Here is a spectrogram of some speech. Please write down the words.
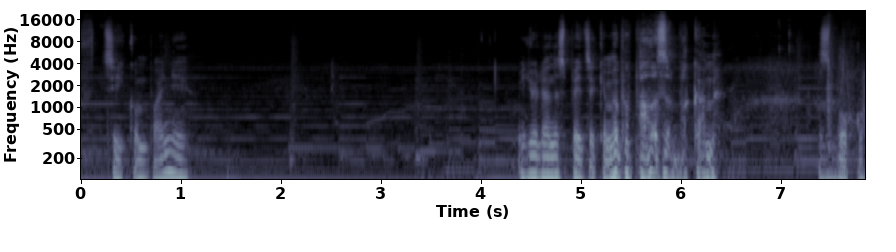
в цій компанії. Юля не спить, з якими попала за боками збоку.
